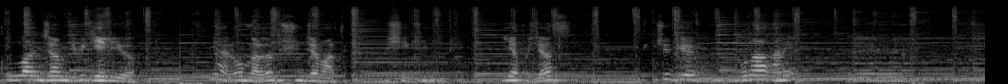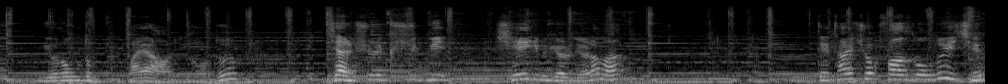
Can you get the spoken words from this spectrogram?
kullanacağım gibi geliyor. Yani onları da düşüneceğim artık. Bir şekil yapacağız. Çünkü buna hani eee, yoruldum. Bayağı yordu. Yani şöyle küçük bir şey gibi görünüyor ama detay çok fazla olduğu için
